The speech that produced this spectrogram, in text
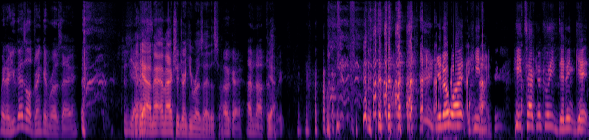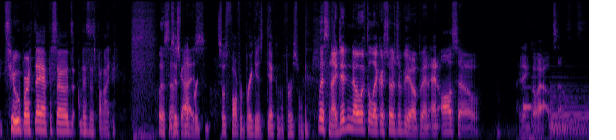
Wait, are you guys all drinking rosé? Yeah. Yeah, I'm, I'm actually drinking rosé this time. okay, I'm not this Yeah. week. you know what? He Fine. he technically didn't get two birthday episodes. This is fine. Listen, It's his fault guys. for it's his fault for breaking his dick on the first one. Listen, I didn't know if the liquor stores would be open, and also, I didn't go out, so.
